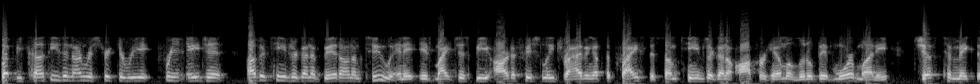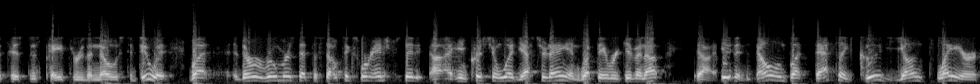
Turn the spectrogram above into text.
But because he's an unrestricted re- free agent, other teams are going to bid on him too, and it, it might just be artificially driving up the price. That some teams are going to offer him a little bit more money just to make the Pistons pay through the nose to do it. But there were rumors that the Celtics were interested uh, in Christian Wood yesterday, and what they were giving up. uh, isn't known, but that's a good young player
